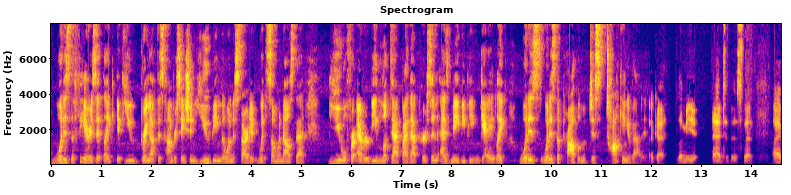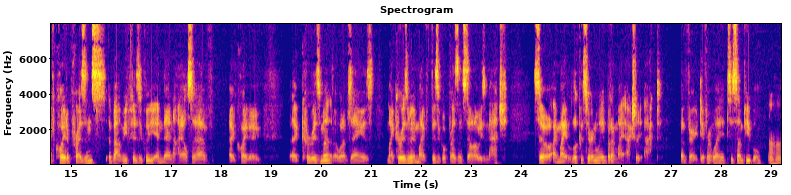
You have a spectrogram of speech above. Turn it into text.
what is the fear? Is it like if you bring up this conversation, you being the one to start it with someone else that you will forever be looked at by that person as maybe being gay? Like what is what is the problem of just talking about it? Okay, let me add to this then. I have quite a presence about me physically, and then I also have uh quite a, a charisma. What I'm saying is, my charisma and my physical presence don't always match. So I might look a certain way, but I might actually act a very different way to some people. Uh huh.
